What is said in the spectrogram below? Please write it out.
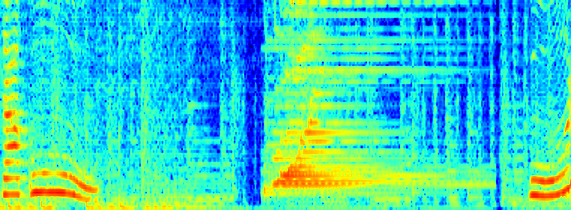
Caku. Pur.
